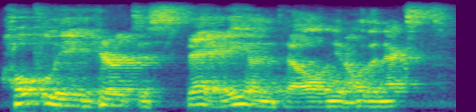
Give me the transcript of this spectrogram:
hopefully here to stay until you know the next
